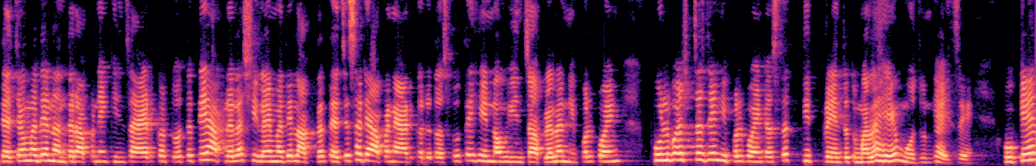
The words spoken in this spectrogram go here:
त्याच्यामध्ये नंतर आपण एक इंच ऍड करतो. तर ते आपल्याला शिलाईमध्ये लागतं. त्याच्यासाठी आपण ऍड करत असतो. तर हे नऊ इंच आपल्याला निपल पॉईंट फुल बस्टचं जे निपल पॉईंट असतं तिथपर्यंत तुम्हाला हे मोजून घ्यायचंय ओके?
